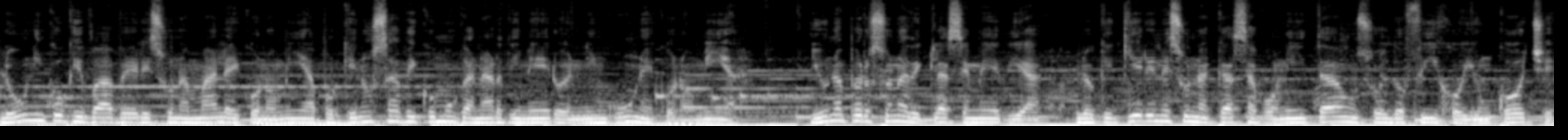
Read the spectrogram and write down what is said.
lo único que va a ver es una mala economía porque no sabe cómo ganar dinero en ninguna economía. Y una persona de clase media, lo que quieren es una casa bonita, un sueldo fijo y un coche.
